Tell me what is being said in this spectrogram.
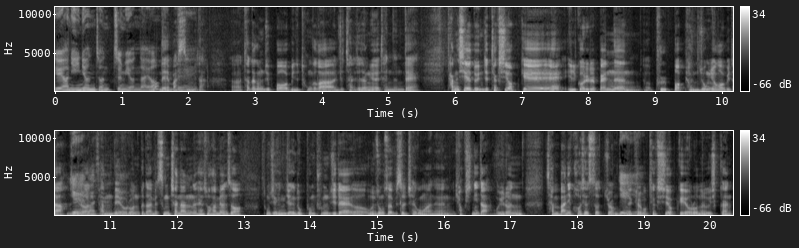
예, 한 2년 전쯤이었나요? 네, 맞습니다. 아, 타다금지법이 이제 통과가 이제 자- 재작년에 됐는데 당시에도 이제 택시 업계의 일거리를 뺏는 어, 불법 변종 영업이다 예, 이런 맞아요. 반대 여론 그다음에 승차난을 해소하면서 동시에 굉장히 높은 품질의 어, 운송 서비스를 제공하는 혁신이다 뭐 이런 찬반이 거셌었죠. 예, 근데 예. 결국 택시 업계 여론을 의식한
